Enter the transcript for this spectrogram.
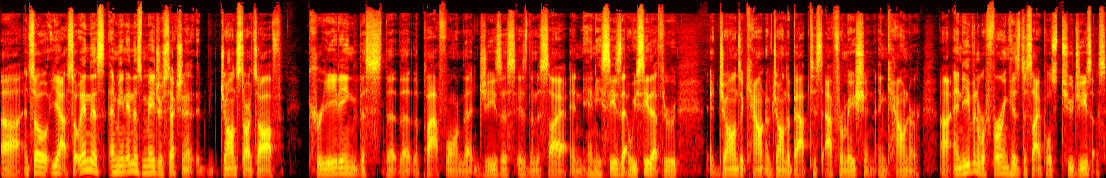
Uh, and so yeah so in this i mean in this major section john starts off creating this the, the the platform that jesus is the messiah. And and he sees that we see that through John's account of John the Baptist affirmation encounter, uh, and even referring his disciples to Jesus,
